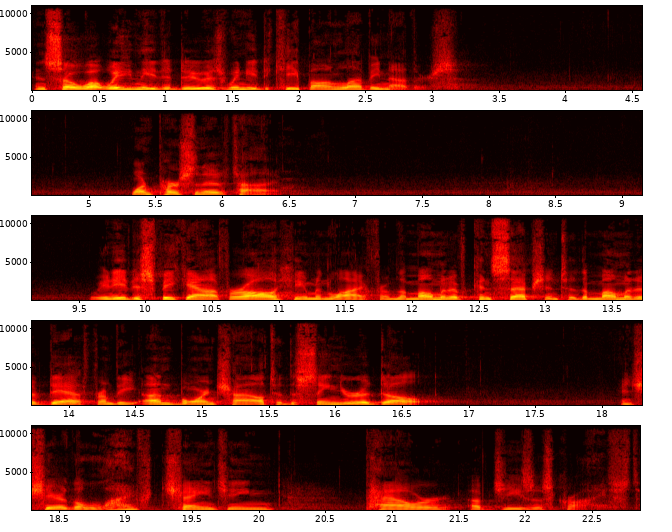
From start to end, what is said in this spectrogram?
And so, what we need to do is we need to keep on loving others, one person at a time. We need to speak out for all human life, from the moment of conception to the moment of death, from the unborn child to the senior adult and share the life changing power of Jesus Christ.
